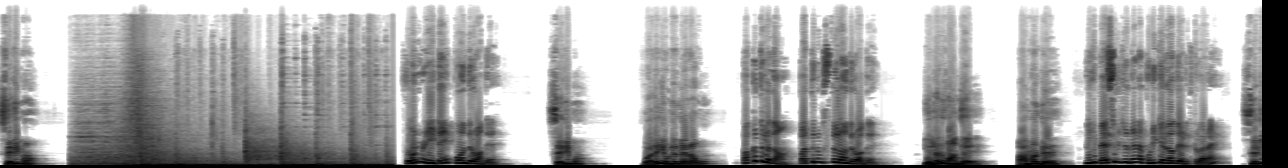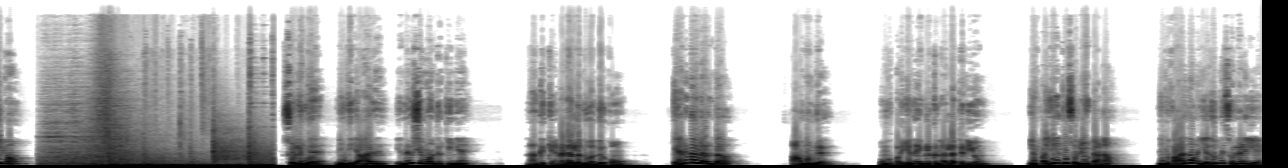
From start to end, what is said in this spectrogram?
சரிம்மா. ஃபோன் பண்ணிட்டேன் இப்போ வந்துருவாங்க. சரிம்மா. வர எவ்வளவு நேரம் ஆகும்? பக்கத்துல தான் பத்து நிமிஷத்துல வந்துருவாங்க. எல்லாரும் வாங்க. ஆமாங்க. நீங்க பேசிக்கிட்டு இருங்க நான் குடிக்க ஏதாவது எடுத்துட்டு வரேன். சரிம்மா. சொல்லுங்க நீங்க யாரு? என்ன விஷயமா வந்திருக்கீங்க? நாங்க கனடால இருந்து வந்திருக்கோம். கனடால இருந்தா? ஆமாங்க. உங்க பையனை எங்களுக்கு நல்லா தெரியும். என் பையன் எதுவும் சொல்லி விட்டானா நீங்க வாழ்ந்து அவன் எதுவுமே சொல்லலையே.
